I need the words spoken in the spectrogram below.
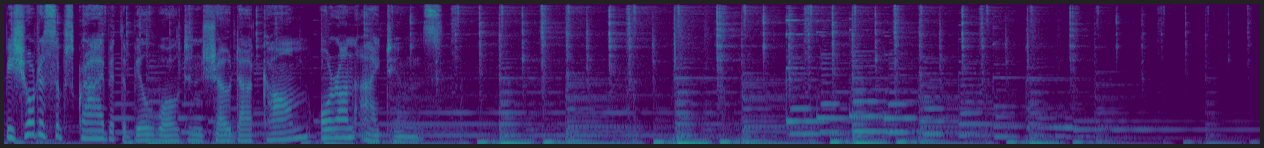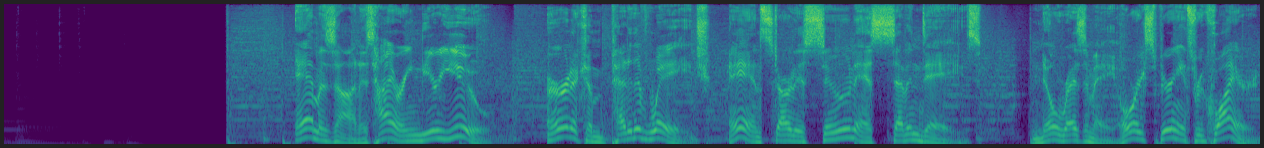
Be sure to subscribe at thebillwaltonshow.com or on iTunes. Amazon is hiring near you. Earn a competitive wage and start as soon as seven days. No resume or experience required.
